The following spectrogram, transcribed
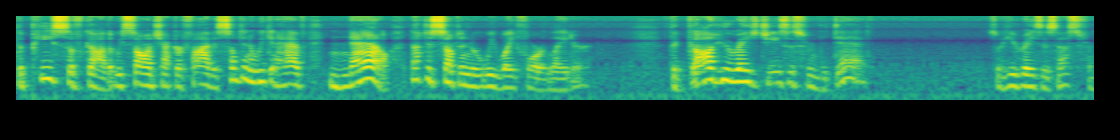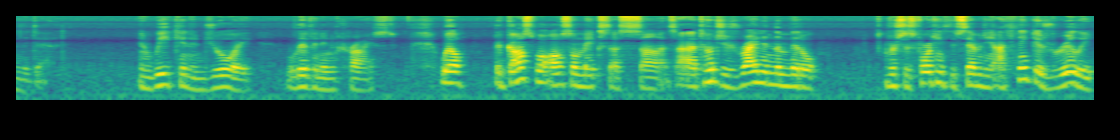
The peace of God that we saw in chapter 5 is something that we can have now, not just something that we wait for later. The God who raised Jesus from the dead, so he raises us from the dead. And we can enjoy living in Christ. Well, the gospel also makes us sons. I told you it's right in the middle. Verses 14 through 17, I think, is really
